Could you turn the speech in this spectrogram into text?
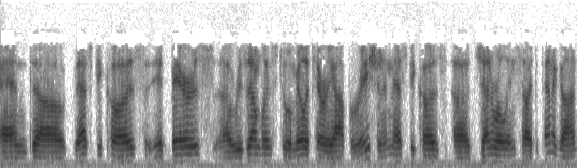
and uh, that's because it bears uh, resemblance to a military operation, and that's because a general inside the Pentagon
